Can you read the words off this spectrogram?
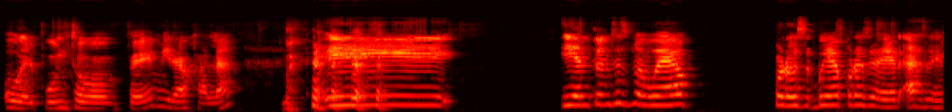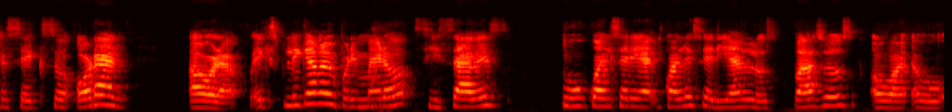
o el punto P, mira, ojalá. Y, y entonces me voy a, voy a proceder a hacer sexo oral. Ahora, explícame primero si sabes tú cuál sería, cuáles serían los pasos o, o-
